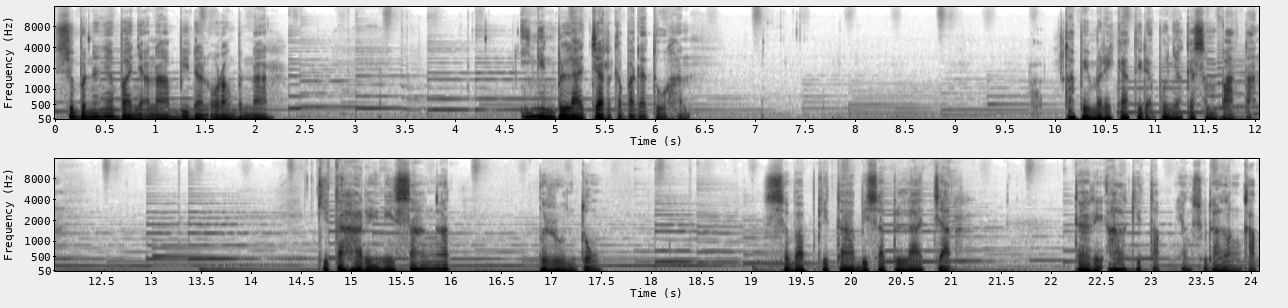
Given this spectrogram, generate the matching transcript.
Sebenarnya banyak nabi dan orang benar ingin belajar kepada Tuhan. Tapi mereka tidak punya kesempatan. Kita hari ini sangat beruntung sebab kita bisa belajar dari Alkitab yang sudah lengkap.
